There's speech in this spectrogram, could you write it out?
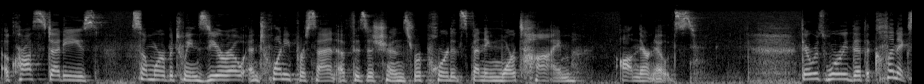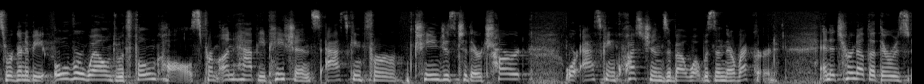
Across studies, somewhere between 0 and 20% of physicians reported spending more time on their notes. There was worry that the clinics were going to be overwhelmed with phone calls from unhappy patients asking for changes to their chart or asking questions about what was in their record. And it turned out that there was,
